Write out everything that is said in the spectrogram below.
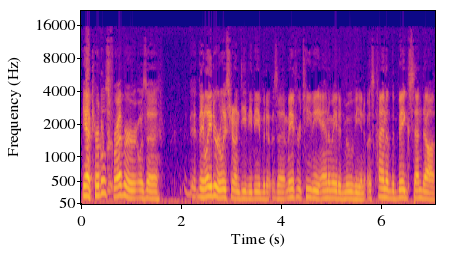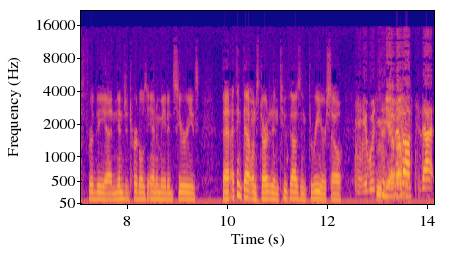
Yeah, Turtles Forever was a. They later released it on DVD, but it was a made-for-TV animated movie, and it was kind of the big send-off for the uh, Ninja Turtles animated series. That I think that one started in 2003 or so. it was Mm, a yeah, send-off to that,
